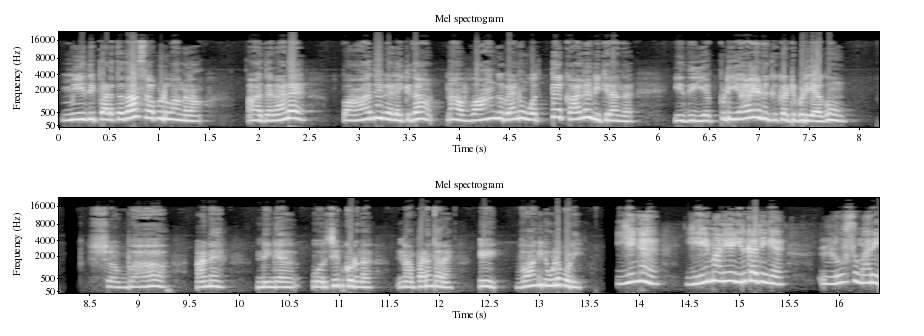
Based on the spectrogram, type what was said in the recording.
மீதி பழத்தை தான் சாப்பிடுவாங்களாம். அதனால பாதி விலைக்கு தான் நான் வாங்குவேன்னு ஒத்த கால நிக்கிறாங்க. இது எப்படியா எனக்கு கட்டுப்படியாகும்? ஷோபா அண்ணே நீங்க ஒரு சீப் கொடுங்க. நான் பணம் தரேன். ஏய் வாங்கிட்டு உள்ள போடி. ஏங்க ஏமாலியா இருக்காதீங்க. லூசு மாதிரி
